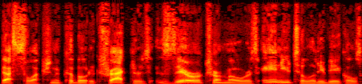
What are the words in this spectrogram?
best selection of Kubota tractors, zero turn mowers, and utility vehicles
